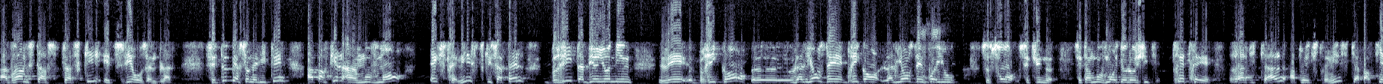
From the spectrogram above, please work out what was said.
Abraham Stavsky et Tzvi Rosenblatt. Ces deux personnalités appartiennent à un mouvement extrémiste qui s'appelle Brit Abirionim, les brigands, euh, l'alliance des brigands, l'alliance des voyous. C'est un mouvement idéologique très très radical, un peu extrémiste, qui appartient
